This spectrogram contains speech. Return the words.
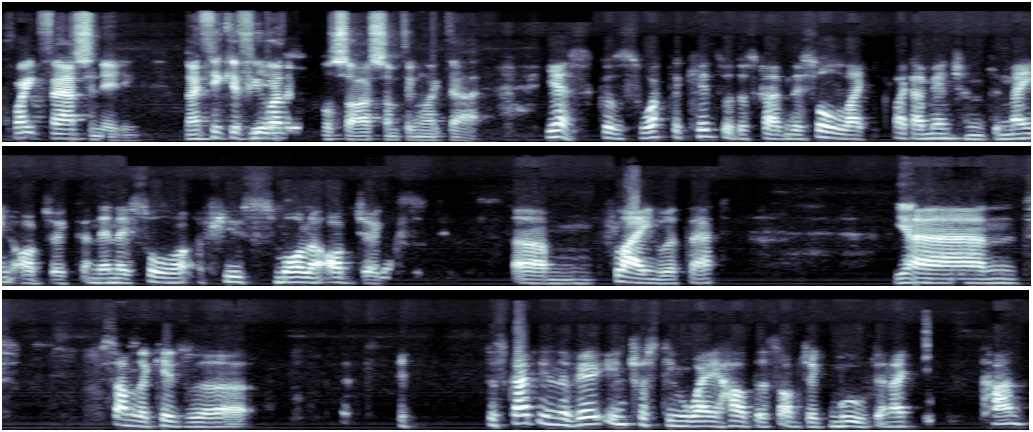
quite fascinating. And I think a few yes. other people saw something like that. Yes, because what the kids were describing, they saw like like I mentioned the main object, and then they saw a few smaller objects um, flying with that. Yeah, and some of the kids were described in a very interesting way how this object moved, and I can't.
